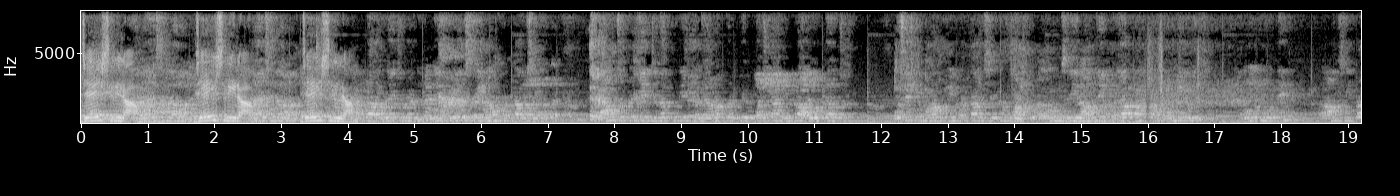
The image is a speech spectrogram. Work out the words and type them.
जय श्री राम जय श्री राम जय श्री राम जी भूमि मूर्ति రామ్ సీతా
